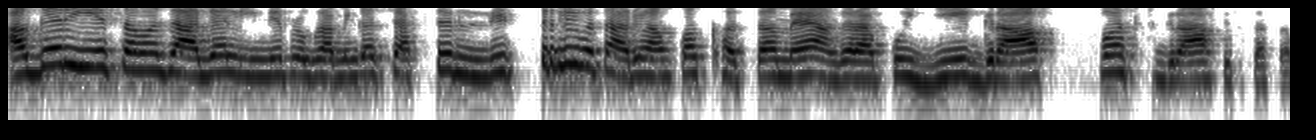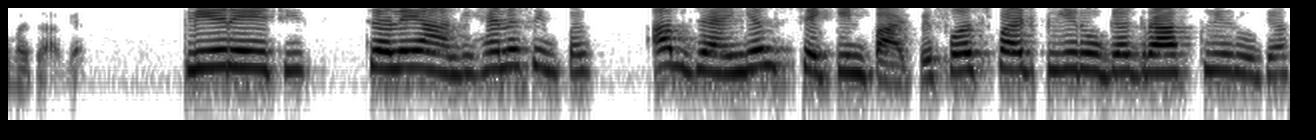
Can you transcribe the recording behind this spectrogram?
अगर ये समझ आ गया लीनियर प्रोग्रामिंग का चैप्टर लिटरली बता रही हूँ, आपका खत्म है। अगर आपको ये ग्राफ फ़र्स्ट ग्राफ इसका समझ आ गया। क्लियर है ये चीज़? चले आगे, है ना सिंपल अब जाएँगे हम सेकेंड पार्ट पे। फ़र्स्ट पार्ट क्लियर हो गया ग्राफ क्लियर हो गया।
